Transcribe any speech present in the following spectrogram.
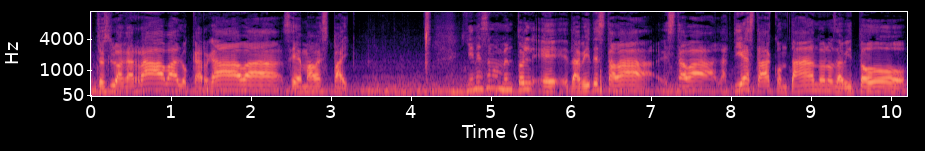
Entonces lo agarraba, lo cargaba, se llamaba Spike. Y en ese momento eh, David estaba, estaba, la tía estaba contándonos, David todo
